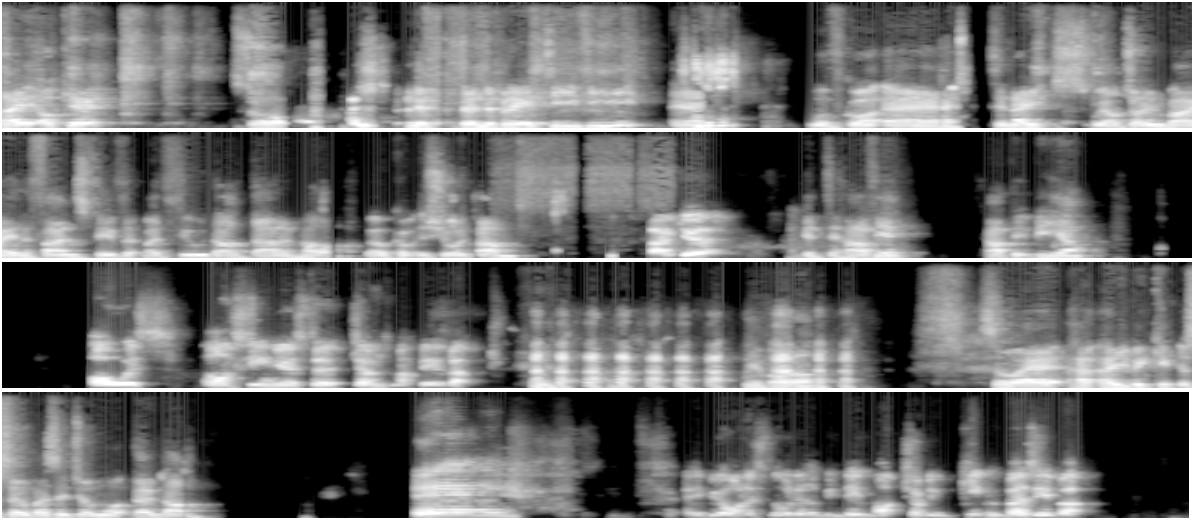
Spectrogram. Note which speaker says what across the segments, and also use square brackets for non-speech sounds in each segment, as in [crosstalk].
Speaker 1: Right, okay. So, turn the, turn the brave TV, tonight's, we are joined by the fans' favourite midfielder, Darren Miller. Welcome to the show, Dan.
Speaker 2: Thank you.
Speaker 1: Good to have you. Happy to be here.
Speaker 2: Always. I love seeing you too. Jim's my favourite. [laughs]
Speaker 1: Never. so, uh, how, how you been keeping yourself busy during lockdown, Dan?
Speaker 2: Eh, to be honest, not really been doing much. I've been keeping busy, but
